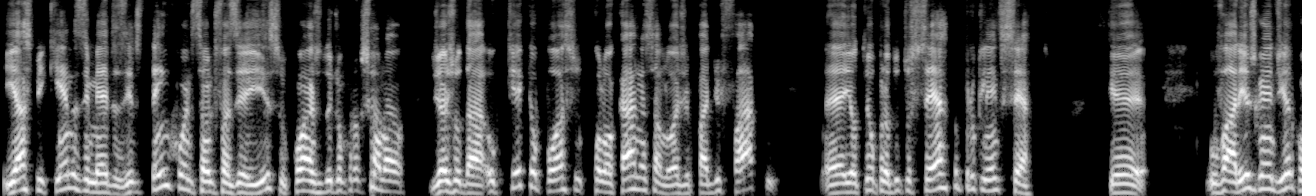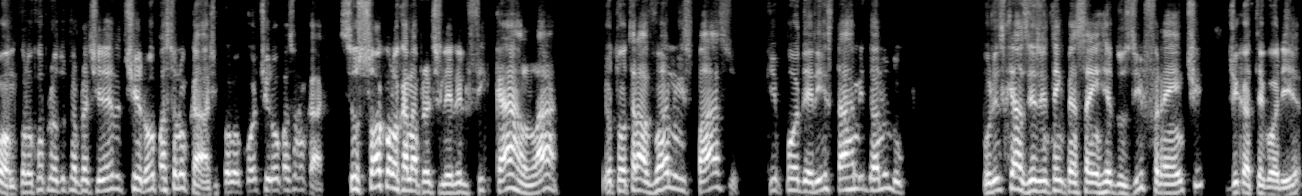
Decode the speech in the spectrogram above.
e as pequenas e médias redes têm condição de fazer isso com a ajuda de um profissional, de ajudar o que, que eu posso colocar nessa loja para, de fato, é, eu ter o produto certo para o cliente certo. Porque o varejo ganha dinheiro como? Colocou o produto na prateleira, tirou, passou no caixa. Colocou, tirou, passou no caixa. Se eu só colocar na prateleira ele ficar lá, eu estou travando um espaço que poderia estar me dando lucro. Por isso que às vezes a gente tem que pensar em reduzir frente de categoria.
